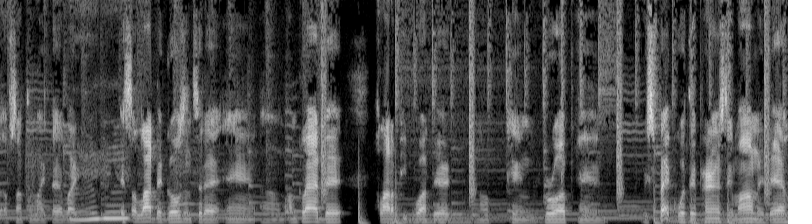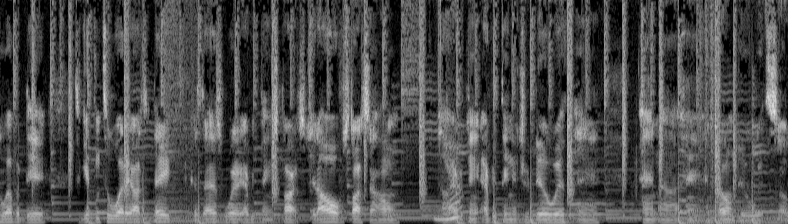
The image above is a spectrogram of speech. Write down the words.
of something like that. Like, Mhm. it's a lot that goes into that, and um, I'm glad that a lot of people out there, you know, can grow up and respect what their parents, their mom, their dad, whoever did to get them to where they are today, because that's where everything starts. It all starts at home. Uh, everything, everything that you deal with and and, uh, and and don't deal with. So,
